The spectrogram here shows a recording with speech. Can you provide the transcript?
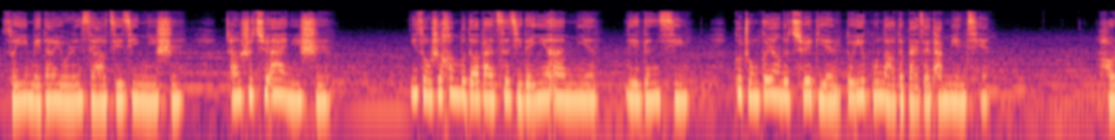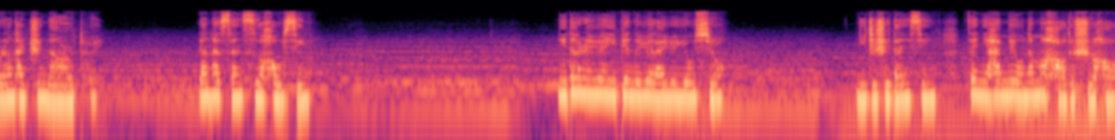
所以每当有人想要接近你时，尝试去爱你时，你总是恨不得把自己的阴暗面、劣根性、各种各样的缺点都一股脑的摆在他面前，好让他知难而退，让他三思后行。你当然愿意变得越来越优秀。你只是担心，在你还没有那么好的时候，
